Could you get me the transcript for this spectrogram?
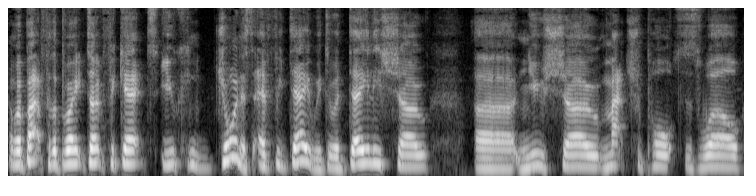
And we're back for the break. Don't forget, you can join us every day. We do a daily show, uh, show, match reports as well.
